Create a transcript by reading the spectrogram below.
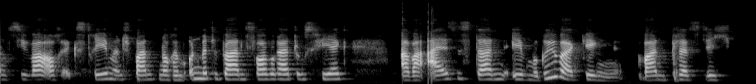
und sie war auch extrem entspannt noch im unmittelbaren Vorbereitungsfähig. Aber als es dann eben rüberging, waren plötzlich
